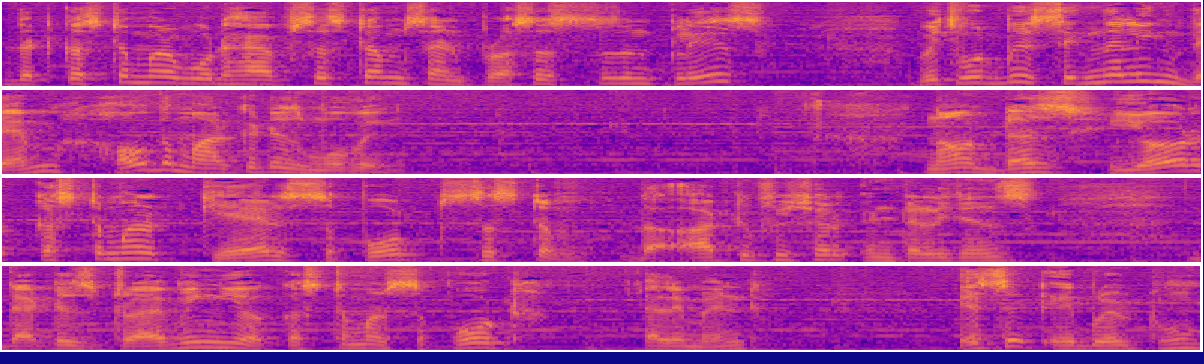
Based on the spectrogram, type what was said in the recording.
that customer would have systems and processes in place which would be signaling them how the market is moving now, does your customer care support system, the artificial intelligence that is driving your customer support element, is it able to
